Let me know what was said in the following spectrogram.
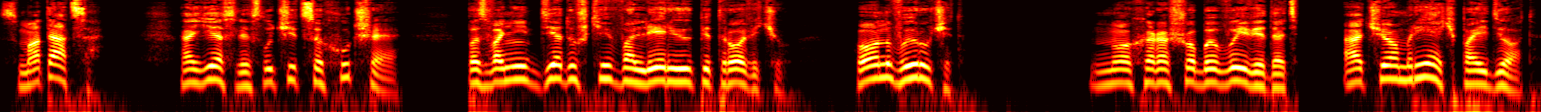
«Смотаться! А если случится худшее, позвонить дедушке Валерию Петровичу. Он выручит. Но хорошо бы выведать, о чем речь пойдет.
